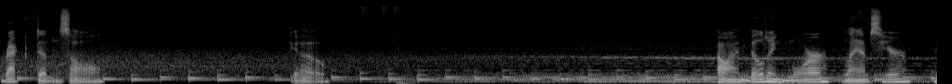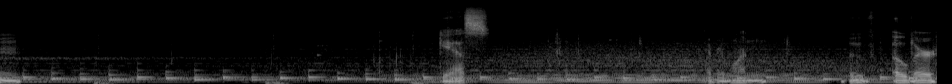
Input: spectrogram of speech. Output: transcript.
Rectum saw. Go. Oh, I'm building more lamps here? Hmm. Guess. Everyone move over.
